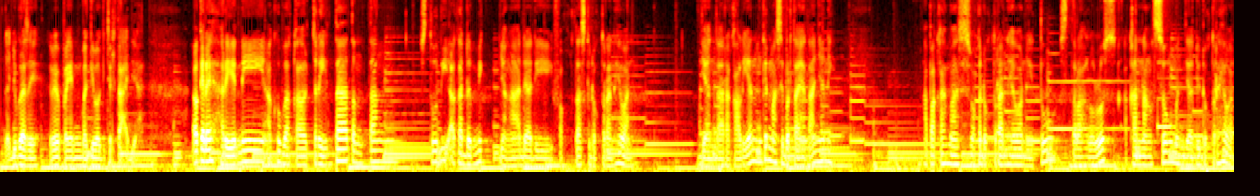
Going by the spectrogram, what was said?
Gak juga sih, tapi pengen bagi-bagi cerita aja Oke deh, hari ini aku bakal cerita tentang studi akademik yang ada di Fakultas Kedokteran Hewan Di antara kalian mungkin masih bertanya-tanya nih Apakah mahasiswa kedokteran hewan itu setelah lulus akan langsung menjadi dokter hewan?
